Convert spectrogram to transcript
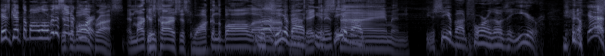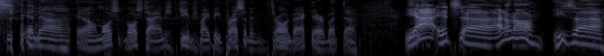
is get the ball over the Get center the ball court. across, and Marcus Carr is just walking the ball up see about- and taking you his see about- and you see about four of those a year. You know, Yes. and uh, you know most most times teams might be pressing and throwing back there, but uh, yeah, it's uh, I don't know. He's uh,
